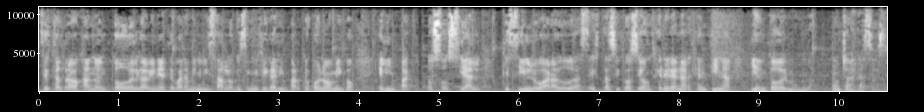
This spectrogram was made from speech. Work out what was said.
se está trabajando en todo el gabinete para minimizar lo que significa el impacto económico, el impacto social que sin lugar a dudas esta situación genera en Argentina y en todo el mundo. Muchas gracias.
